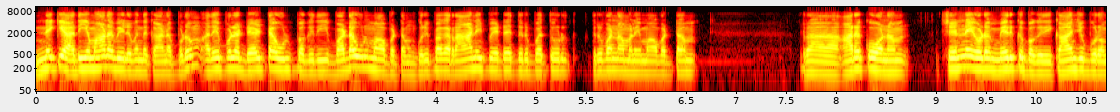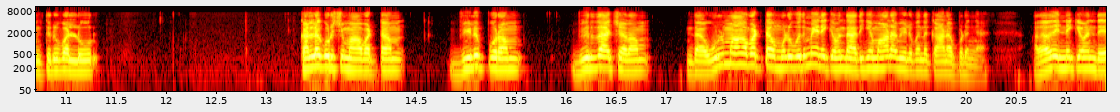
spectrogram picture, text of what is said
இன்றைக்கி அதிகமான வெயில் வந்து காணப்படும். அதே போல் டெல்டா உள்பகுதி வட உள் மாவட்டம் குறிப்பாக ராணிப்பேட்டை திருப்பத்தூர் திருவண்ணாமலை மாவட்டம் ரா- அரக்கோணம் சென்னையோட மேற்கு பகுதி காஞ்சிபுரம் திருவள்ளூர் கள்ளக்குறிச்சி மாவட்டம் விழுப்புரம் விருதாச்சலம் இந்த உள் மாவட்டம் முழுவதுமே இன்னைக்கு வந்து அதிகமான வெயில் வந்து காணப்படுங்க. அதாவது இன்னைக்கு வந்து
